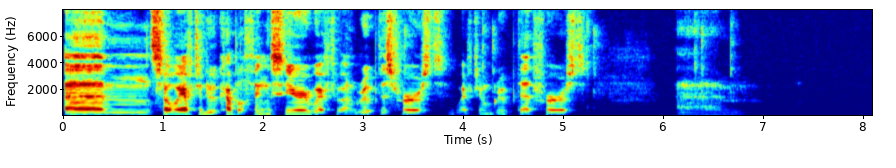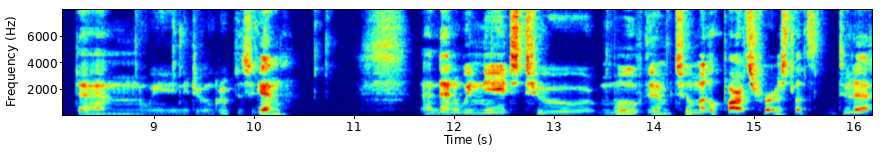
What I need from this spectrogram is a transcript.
Um, so we have to do a couple of things here. We have to ungroup this first. We have to ungroup that first. Um, then we need to ungroup this again. And then we need to move the two metal parts first. Let's do that.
